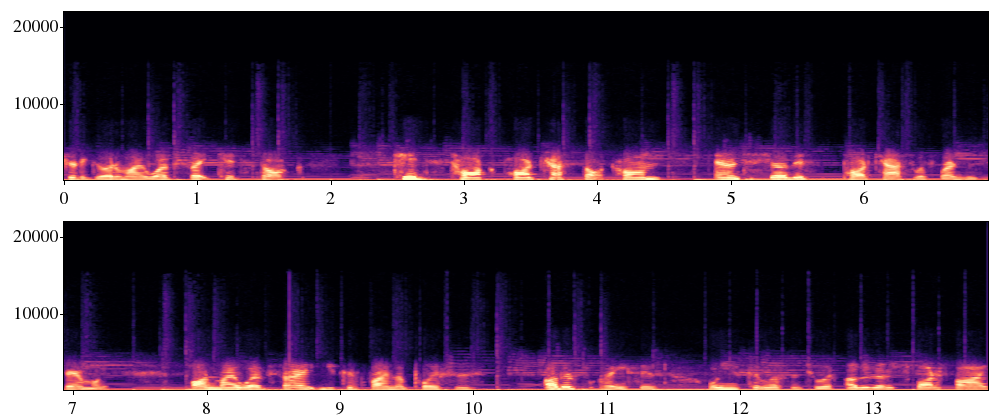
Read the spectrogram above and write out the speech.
sure to go to my website, Kids Talk, kidstalkpodcast.com, and to share this podcast with friends and family. On my website, you can find the places, other places where you can listen to it other than Spotify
